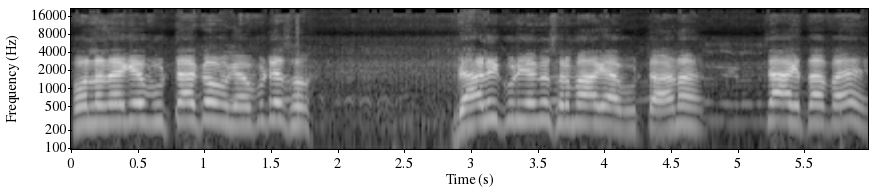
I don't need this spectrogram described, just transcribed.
ਫੁੱਲ ਲੈ ਕੇ ਬੂਟਾ ਘੁੰਮ ਗਿਆ, ਬੂਟੇ ਸੋ ਵਿਆਹਲੀ ਕੁੜੀਆਂ ਕੋ ਸ਼ਰਮਾ ਗਿਆ ਬੂਟਾ, ਹਨਾ? ਝਾਕਦਾ ਪਏ।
